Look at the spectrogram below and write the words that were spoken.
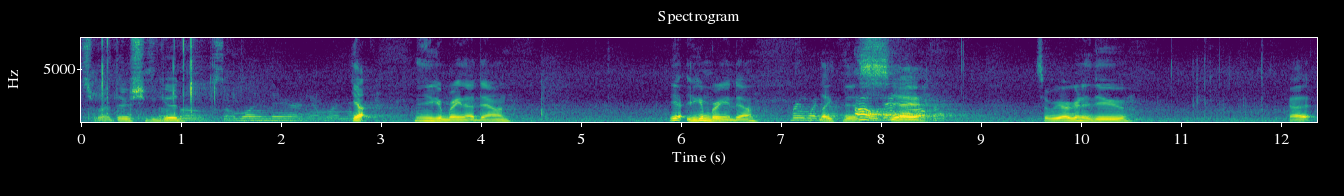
So right there should be good. So, so one there and then one Yeah. you can bring that down. Yeah, you can bring it down. Bring what Like down? this. Oh, that, Yeah, yeah. Okay. So we are gonna do. Got it.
